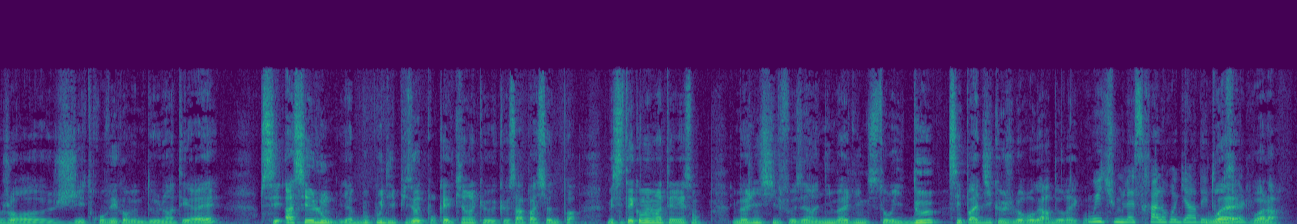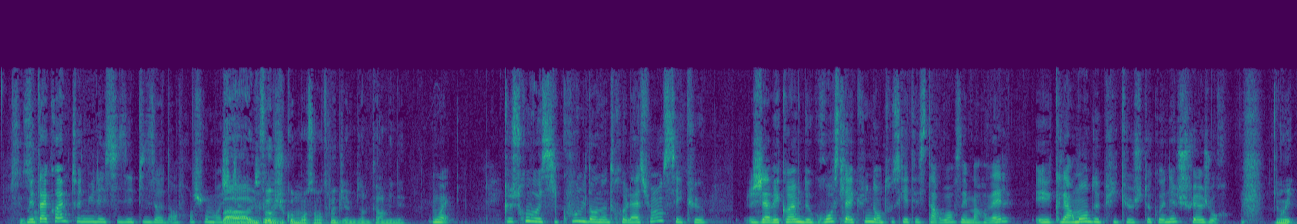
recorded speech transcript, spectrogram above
Genre euh, j'y ai trouvé quand même de l'intérêt. C'est assez long, il y a beaucoup d'épisodes pour quelqu'un que, que ça passionne pas. Mais c'était quand même intéressant. Imagine s'il faisait un Imagineering Story 2, c'est pas dit que je le regarderais quoi. Oui, tu me laisseras le regarder tout ouais, seul. voilà. Mais t'as quand même tenu les six épisodes, hein. franchement, moi je Bah, une fois que j'ai commencé un truc, j'aime bien le terminer. Ce que je trouve aussi cool dans notre relation, c'est que j'avais quand même de grosses lacunes dans tout ce qui était Star Wars et Marvel. Et clairement, depuis que je te connais, je suis à jour. Oui.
